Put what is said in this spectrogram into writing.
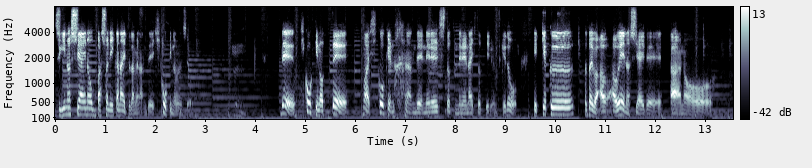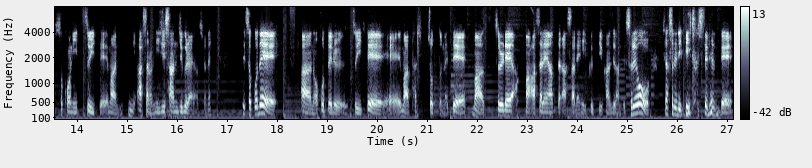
次の試合の場所に行かないとダメなんで、飛行機乗るんですよ。うん。で、飛行機乗って、まあ飛行機の中なんで寝れる人と寝れない人っているんですけど、結局、例えばアアウェイの試合で、あの、そこに着いて、まあ、朝の2時、3時ぐらいなんですよね。で、そこで、あの、ホテル着いて、えー、まあ、ちょっと寝て、まあ、それで、まあ、朝練あったら朝練行くっていう感じなんで、それをひたすらリピートしてるんで、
